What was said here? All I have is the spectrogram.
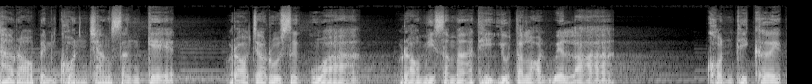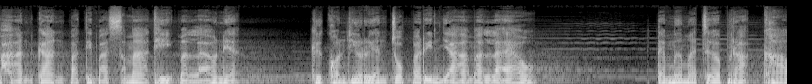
ถ้าเราเป็นคนช่างสังเกต เราจะรู้สึกว่า เรามีสมาธิอยู่ตลอดเวลา คนที่เคยผ่านการปฏิบัติสมาธิมาแล้วเนี่ย คือคนที่เรียนจบปริญญามาแล้ว แต่เมื่อมาเจอพระเข้า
